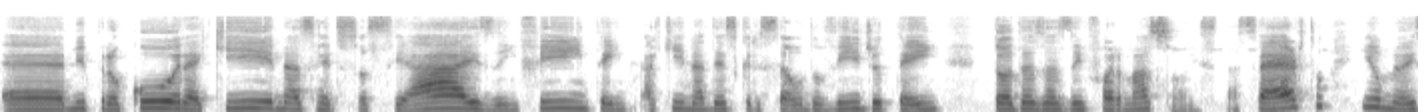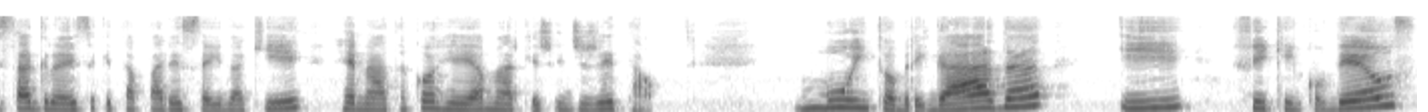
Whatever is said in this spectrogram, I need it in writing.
é, me procura aqui nas redes sociais, enfim, tem aqui na descrição do vídeo tem todas as informações, tá certo? E o meu Instagram, esse que está aparecendo aqui, Renata Correia, Marketing Digital. Muito obrigada e Fiquem com Deus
